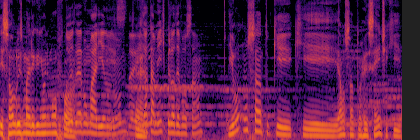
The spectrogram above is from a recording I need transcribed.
e São Luís Maria Grignon de Os dois Montfort. levam Maria no nome. É. Exatamente pela devoção. E um, um santo que, que é um santo recente, que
